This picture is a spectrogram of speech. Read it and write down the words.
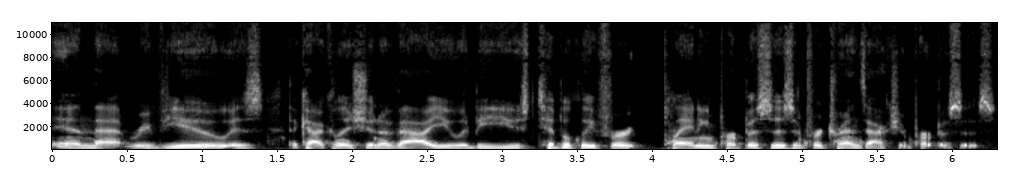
and that review is the calculation of value would be used typically for planning purposes and for transaction purposes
